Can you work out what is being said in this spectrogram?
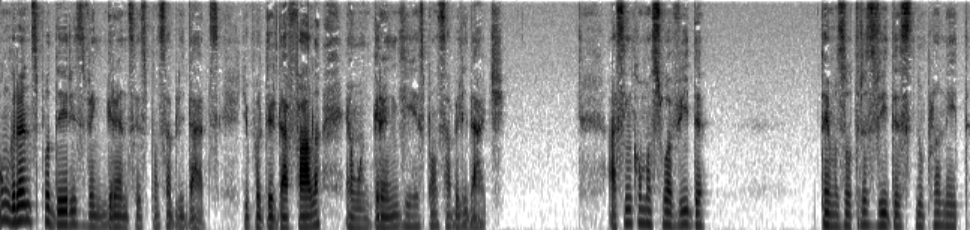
Com grandes poderes vem grandes responsabilidades, e o poder da fala é uma grande responsabilidade. Assim como a sua vida, temos outras vidas no planeta.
